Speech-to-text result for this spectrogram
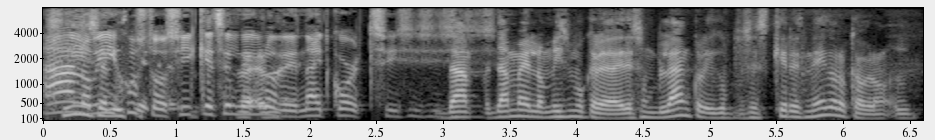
Ah, lo vi justo, sí, que es el negro de Night Court. Sí, sí, sí, Dame lo mismo que le darías un blanco. Le digo, pues es que eres negro, cabrón.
